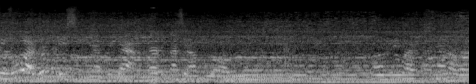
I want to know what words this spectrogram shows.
dulu adun isinya tapi kita dikasih amplop ini warnanya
